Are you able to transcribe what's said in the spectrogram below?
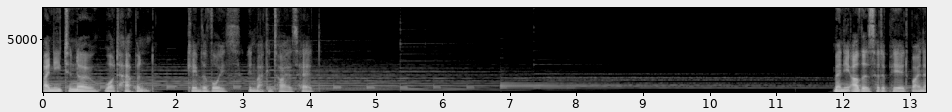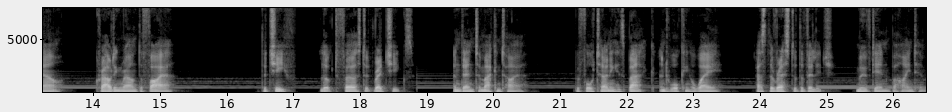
I need to know what happened, came the voice in McIntyre's head. Many others had appeared by now, crowding round the fire. The chief looked first at Red Cheeks and then to McIntyre, before turning his back and walking away as the rest of the village moved in behind him.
